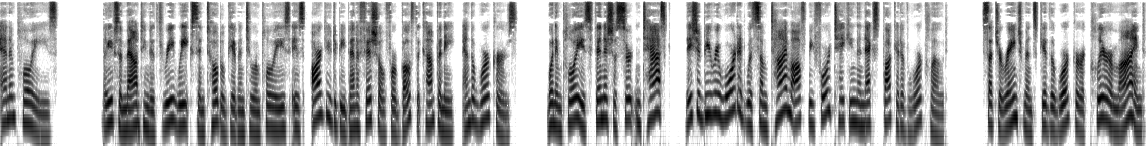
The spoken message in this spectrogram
and employees. Leaves amounting to three weeks in total given to employees is argued to be beneficial for both the company and the workers. When employees finish a certain task, they should be rewarded with some time off before taking the next bucket of workload. Such arrangements give the worker a clearer mind,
